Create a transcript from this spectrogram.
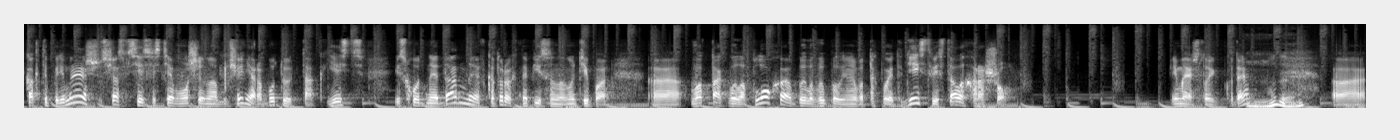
Как ты понимаешь, сейчас все системы машинного обучения работают так. Есть исходные данные, в которых написано, ну, типа, э, вот так было плохо, было выполнено вот такое-то действие и стало хорошо. Понимаешь логику, да? Ну да. А,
